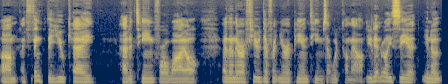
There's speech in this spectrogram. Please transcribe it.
Um, I think the UK had a team for a while and then there are a few different European teams that would come out. You didn't really see it, you know,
